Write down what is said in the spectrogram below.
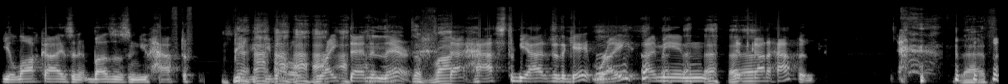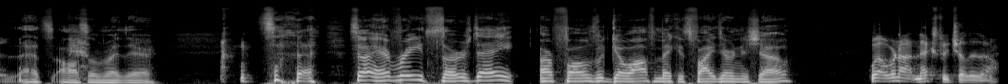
you lock eyes and it buzzes, and you have to PvP battle right then and there. That has to be added to the game, right? I mean, it's got to happen. that's that's awesome right there. So, so every Thursday our phones would go off and make us fight during the show? Well, we're not next to each other though.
